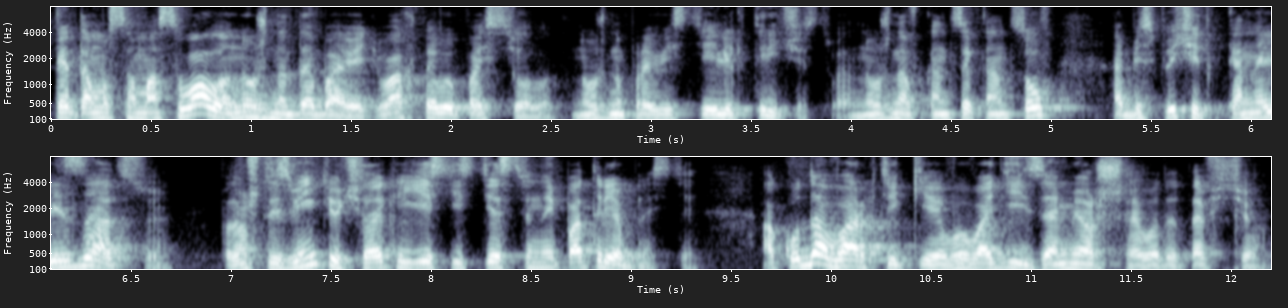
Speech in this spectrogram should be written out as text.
к этому самосвалу нужно добавить вахтовый поселок, нужно провести электричество, нужно в конце концов обеспечить канализацию. Потому что, извините, у человека есть естественные потребности. А куда в Арктике выводить замерзшее вот это все?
